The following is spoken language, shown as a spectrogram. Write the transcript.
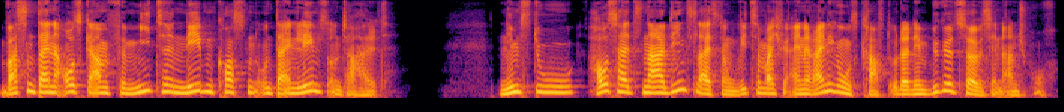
was sind deine Ausgaben für Miete, Nebenkosten und deinen Lebensunterhalt? Nimmst du haushaltsnahe Dienstleistungen wie zum Beispiel eine Reinigungskraft oder den Bügelservice in Anspruch?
